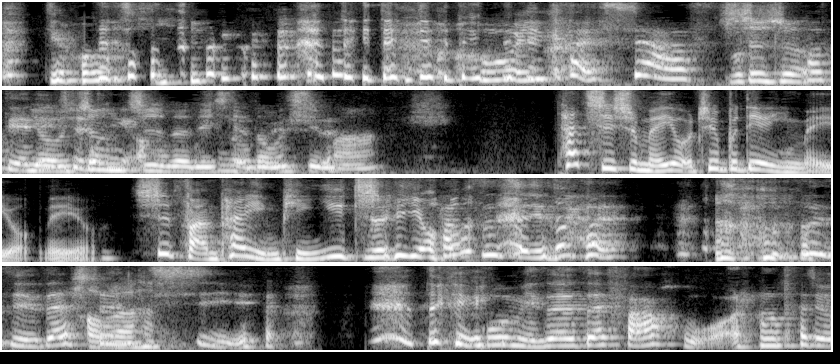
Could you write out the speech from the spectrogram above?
标题。对对对对，我一看吓死。是说有政治的那些东西吗？他其实没有，这部电影没有，没有，是反派影评一直有，他自己在自己在生气，对，波米在在发火，然后他就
